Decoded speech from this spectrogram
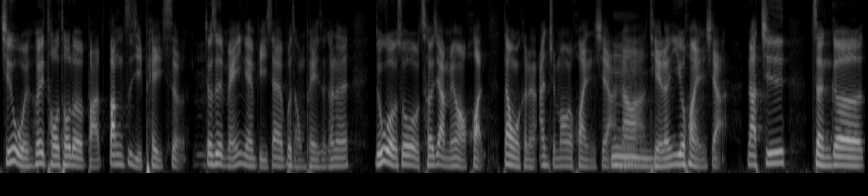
其实我会偷偷的把帮自己配色，就是每一年比赛的不同配色。可能如果说我车架没有换，但我可能安全帽会换一下，那嗯铁人衣换一下，那其实整个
